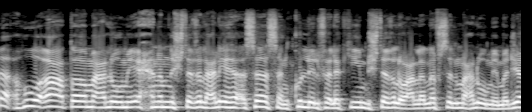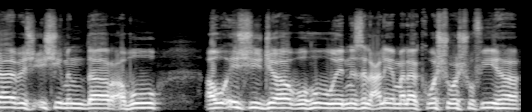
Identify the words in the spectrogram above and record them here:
لا هو أعطى معلومة إحنا بنشتغل عليها أساسا. كل الفلكيين بيشتغلوا على نفس المعلومة. ما جابش إشي من دار أبوه أو إشي جابه هو نزل عليه ملاك وشوشوا فيها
